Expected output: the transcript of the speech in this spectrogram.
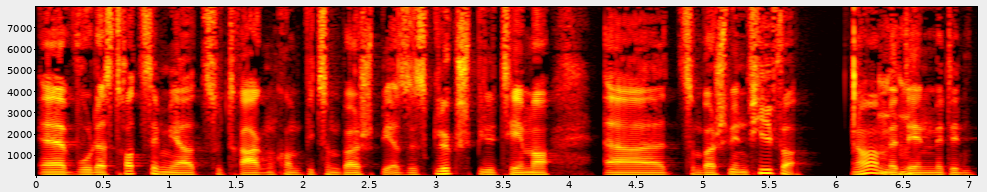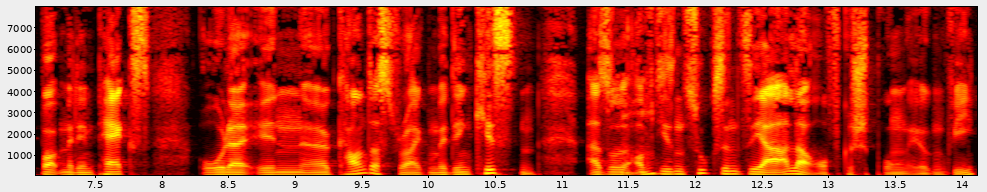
äh, wo das trotzdem ja zu tragen kommt, wie zum Beispiel, also das Glücksspielthema, äh, zum Beispiel in FIFA. Ja, mit den mit den mit den Packs oder in äh, Counter Strike mit den Kisten. Also auf diesen Zug sind sie ja alle aufgesprungen irgendwie.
